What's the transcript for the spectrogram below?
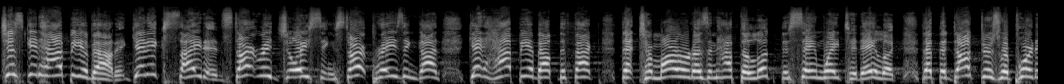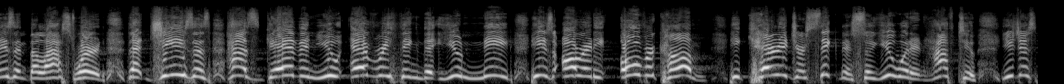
Just get happy about it. Get excited. Start rejoicing. Start praising God. Get happy about the fact that tomorrow doesn't have to look the same way today looked. That the doctor's report isn't the last word. That Jesus has given you everything that you need. He's already overcome. He carried your sickness so you wouldn't have to. You just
